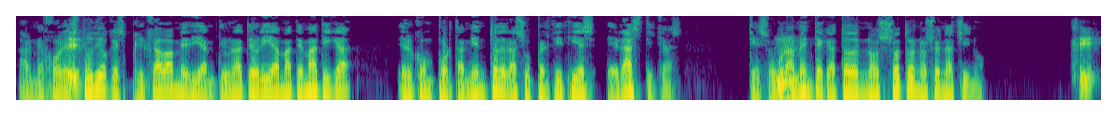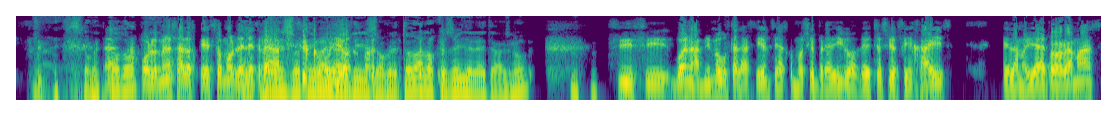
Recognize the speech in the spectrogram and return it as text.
Al mejor estudio que explicaba mediante una teoría matemática el comportamiento de las superficies elásticas que seguramente que a todos nosotros nos suena chino. Sí. sobre todo, por lo menos a los que somos de letras. sobre todo a los que sois de letras, ¿no? sí, sí. Bueno, a mí me gustan las ciencias, como siempre digo. De hecho, si os fijáis, en la mayoría de programas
